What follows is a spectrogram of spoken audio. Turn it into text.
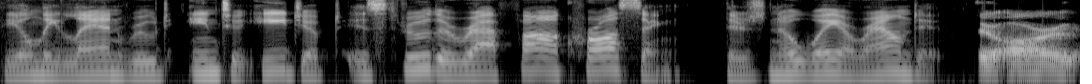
The only land route into Egypt is through the Rafah crossing. There's no way around it. There are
